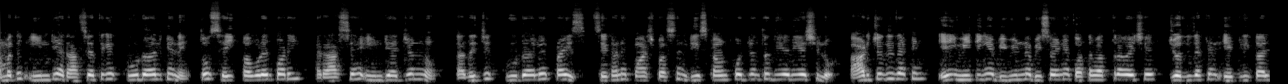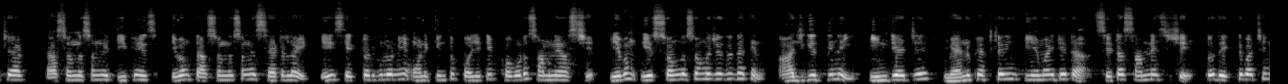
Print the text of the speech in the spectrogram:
আমাদের ইন্ডিয়া রাশিয়া থেকে ক্রুড অয়েল কেনে, তো সেই খবরের পরেই রাশিয়া ইন্ডিয়ার জন্য তাদের যে ক্রুড অয়েলের প্রাইস সেখানে পাঁচ পার্সেন্ট ডিসকাউন্ট পর্যন্ত দিয়ে দিয়েছিল। আর যদি দেখেন, এই মিটিং এ বিভিন্ন বিষয় নিয়ে কথাবার্তা হয়েছে। যদি দেখেন এগ্রিকালচার তার সঙ্গে সঙ্গে ডিফেন্স এবং তার সঙ্গে সঙ্গে স্যাটেলাইট এই সেক্টরগুলো নিয়ে অনেক কিন্তু পজিটিভ খবরও সামনে আসছে। এবং এর সঙ্গে সঙ্গে যদি দেখেন, আজকের দিনেই ইন্ডিয়ার যে ম্যানুফ্যাকচারিং পিএমআই ডেটা সেটা সামনে এসেছে। তো দেখতে পাচ্ছেন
